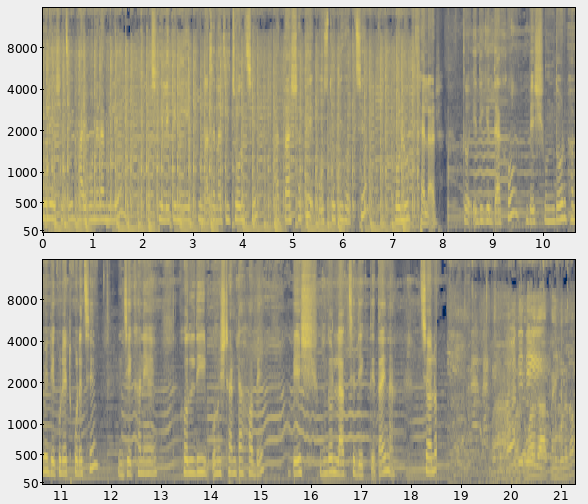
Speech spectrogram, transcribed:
চলে এসেছে। ভাই বোনেরা মিলে ছেলেকে নিয়ে একটু নাচানাচি চলছে আর তার সাথে প্রস্তুতি হচ্ছে হলুদ খেলার। তো এদিকে দেখো বেশ সুন্দরভাবে ডেকোরেট করেছে যেখানে হলদি অনুষ্ঠানটা হবে। বেশ সুন্দর লাগছে দেখতে তাই না? চলো। ও দিদি রাত নাই বলে দাও।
